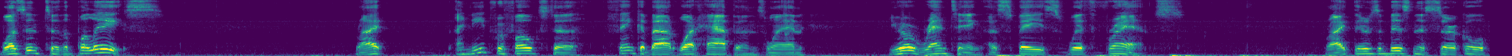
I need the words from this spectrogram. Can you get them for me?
wasn't to the police right? I need for folks to think about what happens when you're renting a space with friends. Right? There's a business circle.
